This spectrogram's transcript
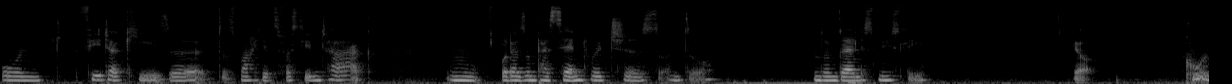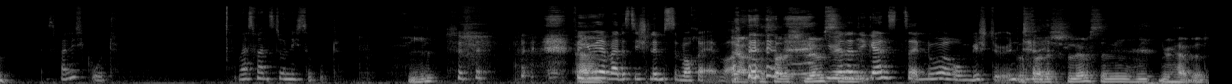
und Feta-Käse, das mache ich jetzt fast jeden Tag. Mm, oder so ein paar Sandwiches und so. Und so ein geiles Müsli. Ja. Cool. Das fand ich gut. Was fandst du nicht so gut? Viel. Für Julia war das die schlimmste Woche ever. Ja, das war das Schlimmste. Julia hat die ganze Zeit nur herumgestöhnt. Das war das schlimmste New Week, New Habit,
